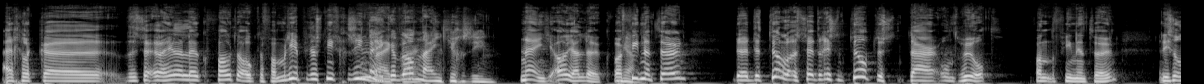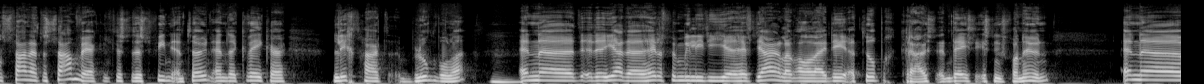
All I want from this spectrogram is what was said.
eigenlijk... er is een hele leuke foto ook daarvan. Maar die heb je dus niet gezien Nee, ik heb wel een eindje gezien. Nijntje, oh ja, leuk. Maar Ja. Fien en Teun, de, de tulp, er is een tulp dus daar onthuld. van Fien en Teun. En die is ontstaan uit een samenwerking tussen dus Fien en Teun... en de kweker Lichthart Bloembollen. En eh, de, de- ja, de hele familie die eh, heeft jarenlang allerlei de- tulpen gekruist. En deze is nu van hun. En eh,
